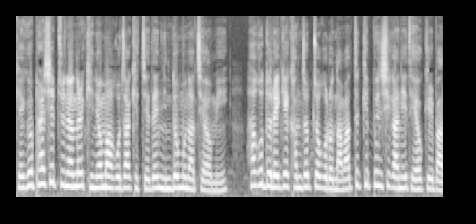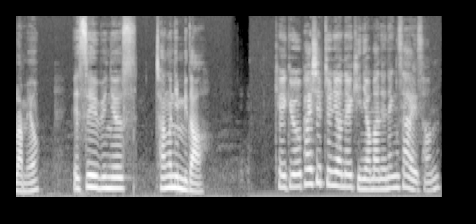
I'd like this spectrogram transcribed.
개교 80주년을 기념하고자 개최된 인도문화 체험이 학우들에게 간접적으로나마 뜻깊은 시간이 되었길 바라며 SUB 뉴스 장은입니다. 개교 80주년을 기념하는 행사에선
